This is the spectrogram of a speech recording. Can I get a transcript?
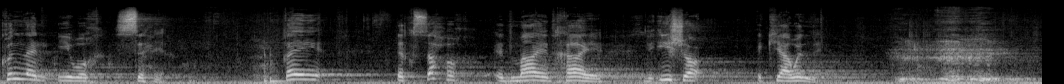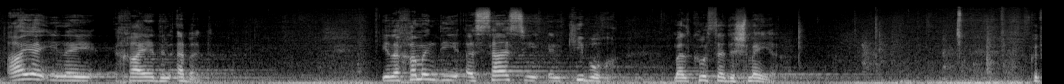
كلن إيوخ الصحية قي اقصحخ إدمايد خاي لإيشو إكياولي. آية إلي خايد الأبد. إلى خمن دي أساسي إن كيبوخ ملكوثة دشمية. كنت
